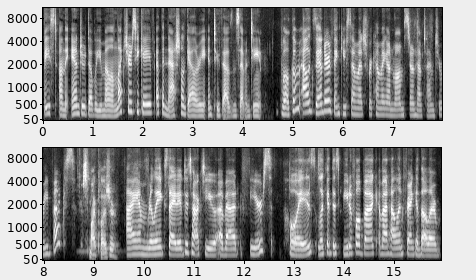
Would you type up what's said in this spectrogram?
based on the Andrew W. Mellon lectures he gave at the National Gallery in 2017. Welcome, Alexander. Thank you so much for coming on Moms Don't Have Time to Read Books. It's my pleasure. I am really excited to talk to you about Fierce Poise. Look at this beautiful book about Helen Frankenthaler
